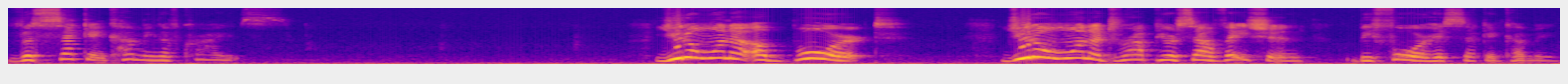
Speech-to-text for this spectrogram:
the second coming of Christ. You don't want to abort, you don't want to drop your salvation before his second coming.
